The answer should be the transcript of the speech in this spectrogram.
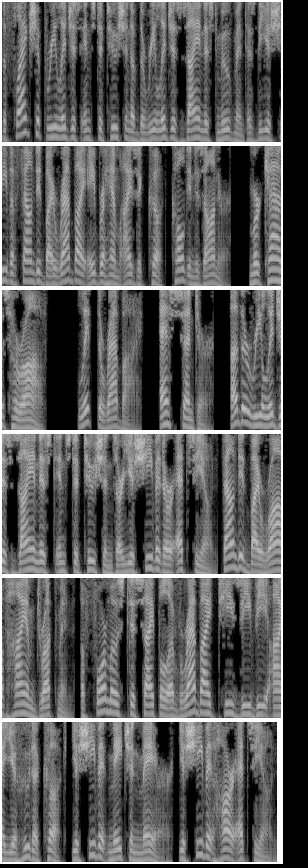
The flagship religious institution of the religious Zionist movement is the yeshiva founded by Rabbi Abraham Isaac Kook, called in his honor, Merkaz Harav, lit. the Rabbi's Center. Other religious Zionist institutions are Yeshivat or Etzion founded by Rav Chaim Druckman, a foremost disciple of Rabbi Tzvi Yehuda Kook, Yeshivat Machon Meir, Yeshivat Har Etzion,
